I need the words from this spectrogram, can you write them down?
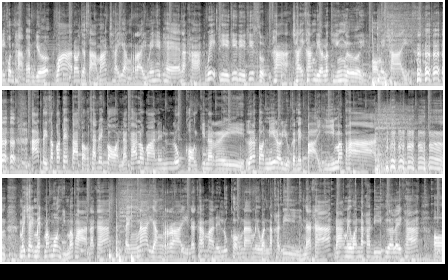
มีคนถามแพมเยอะว่าเราจะสามารถใช้อย่างไรไม่ให้แพ้นะคะ วิธีที่ดีที่สุดค่ะ ใช้ครั้งเดียวแล้วทิ้งเลยอ๋อไม่ใช่ อาติสกอตเทปตาสองชั้นไปก่อนนะคะ เรามาในลุคของกินารี แล้วตอนนี้เราอยู่กันในป่าหิมพาน ไม่ใช่เม็ดมะม่วงหิมพานนะคะ แต่งหน้าอย่างไรนะคะ มาในลุคของนางในวรรณคดีนะคะ นางในวรรณคดีคืออะไรคะ อ๋อ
